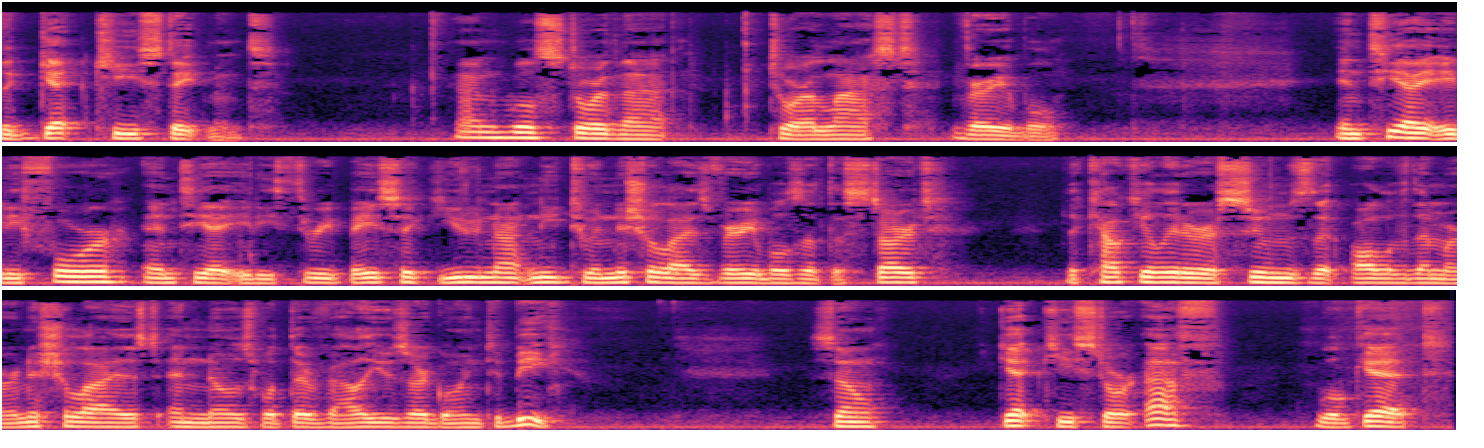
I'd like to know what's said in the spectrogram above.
the get key statement. And we'll store that to our last variable. In TI-84 and TI-83 basic, you do not need to initialize variables at the start. The calculator assumes that all of them are initialized and knows what their values are going to be. So get key store F will get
